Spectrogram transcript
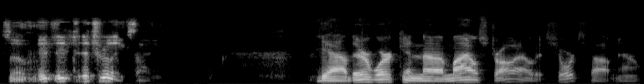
So it, it, it's really exciting. Yeah, they're working uh, Myles Straw out at shortstop now.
